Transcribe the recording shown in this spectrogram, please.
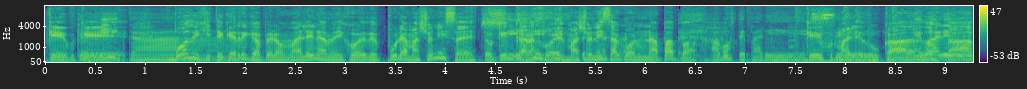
Que, Qué que- rica. Vos dijiste que rica, pero Malena me dijo, es de pura mayonesa esto. ¿Qué Sí. carajo es mayonesa con una papa? A vos te parece. Qué maleducada, Qué dos maleducada.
